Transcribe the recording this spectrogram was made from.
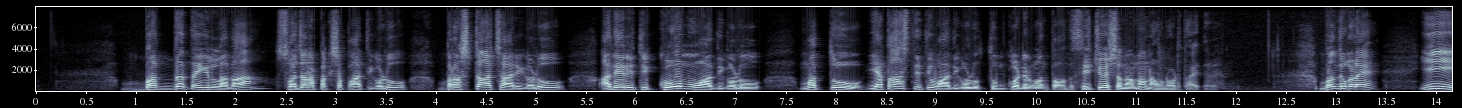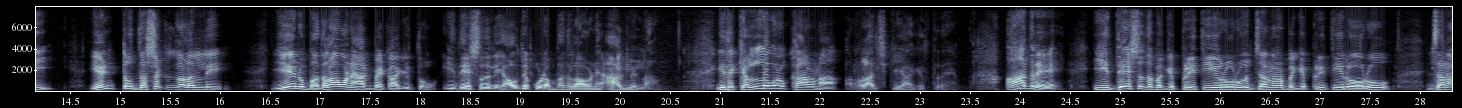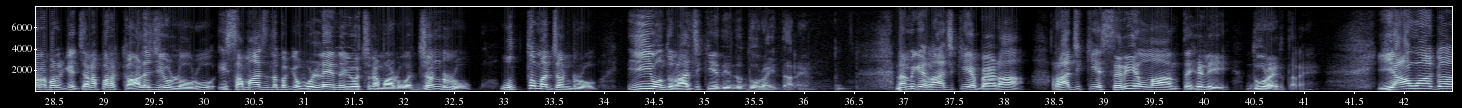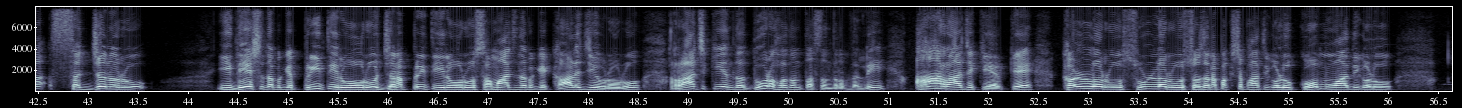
ಬದ್ಧತೆ ಇಲ್ಲದ ಸ್ವಜನ ಪಕ್ಷಪಾತಿಗಳು ಭ್ರಷ್ಟಾಚಾರಿಗಳು ಅದೇ ರೀತಿ ಕೋಮುವಾದಿಗಳು ಮತ್ತು ಯಥಾಸ್ಥಿತಿವಾದಿಗಳು ತುಂಬಿಕೊಂಡಿರುವಂಥ ಒಂದು ಸಿಚುವೇಶನನ್ನು ನಾವು ನೋಡ್ತಾ ಇದ್ದೇವೆ. ಬಂಧುಗಳೇ, ಈ ಎಂಟು ದಶಕಗಳಲ್ಲಿ ಏನು ಬದಲಾವಣೆ ಆಗಬೇಕಾಗಿತ್ತು? ಈ ದೇಶದಲ್ಲಿ ಯಾವುದೇ ಕೂಡ ಬದಲಾವಣೆ ಆಗಲಿಲ್ಲ. ಇದಕ್ಕೆಲ್ಲವೂ ಕಾರಣ ರಾಜಕೀಯ ಆಗಿರ್ತದೆ. ಆದರೆ ಈ ದೇಶದ ಬಗ್ಗೆ ಪ್ರೀತಿ ಇರೋರು, ಜನರ ಬಗ್ಗೆ ಪ್ರೀತಿ ಇರೋರು, ಜನರ ಬಗ್ಗೆ ಜನಪರ ಕಾಳಜಿ ಉಳ್ಳವರು ಈ ಸಮಾಜದ ಬಗ್ಗೆ ಒಳ್ಳೆಯನ್ನು ಯೋಚನೆ ಮಾಡುವ ಜನರು, ಉತ್ತಮ ಜನರು ಈ ಒಂದು ರಾಜಕೀಯದಿಂದ ದೂರ ಇದ್ದಾರೆ. ನಮಗೆ ರಾಜಕೀಯ ಬೇಡ, ರಾಜಕೀಯ ಸರಿಯಲ್ಲ ಅಂತ ಹೇಳಿ ದೂರ ಇರ್ತಾರೆ. ಯಾವಾಗ ಸಜ್ಜನರು ಈ ದೇಶದ ಬಗ್ಗೆ ಪ್ರೀತಿ ಇರುವವರು, ಜನಪ್ರೀತಿ ಇರುವವರು, ಸಮಾಜದ ಬಗ್ಗೆ ಕಾಳಜಿ ಇರುವವರು ರಾಜಕೀಯದಿಂದ ದೂರ ಹೋದಂಥ ಸಂದರ್ಭದಲ್ಲಿ ಆ ರಾಜಕೀಯಕ್ಕೆ ಕಳ್ಳರು, ಸುಳ್ಳರು, ಸ್ವಜನ ಪಕ್ಷಪಾತಿಗಳು, ಕೋಮುವಾದಿಗಳು,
